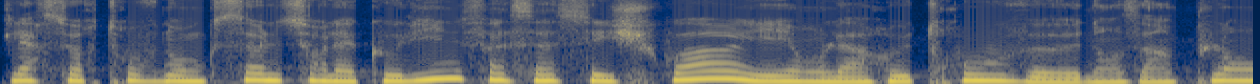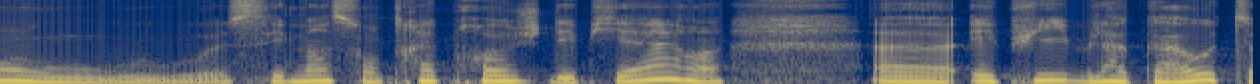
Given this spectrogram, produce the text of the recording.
Claire se retrouve donc seule sur la colline face à ses choix et on la retrouve dans un plan où ses mains sont très proches des pierres. et puis blackout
